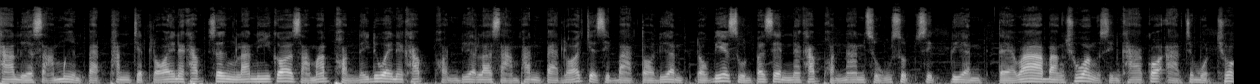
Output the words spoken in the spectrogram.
คาเหลือ 38,700 นะครับ ซึ่งร้านนี้ก็สามารถผ่อนได้ด้วยนะครับ ผ่อนเดือนละ 3,870 บาทต่อเดือน ดอกเบี้ย 0%นะครับ ผ่อนนานสูงสุด 10 เดือน แต่ว่าบางช่วงสินค้าก็อาจจะหมดชั่ว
